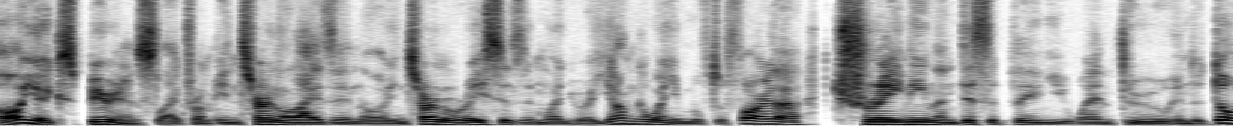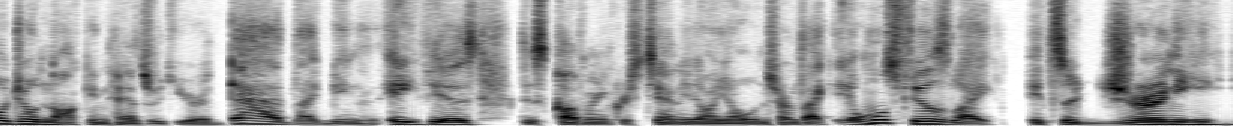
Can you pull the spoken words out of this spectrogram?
all your experience, like from internalizing or internal racism when you were younger, when you moved to Florida, training and discipline you went through in the dojo, knocking heads with your dad, like being an atheist, discovering Christianity on your own terms. Like it almost feels like it's a journey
